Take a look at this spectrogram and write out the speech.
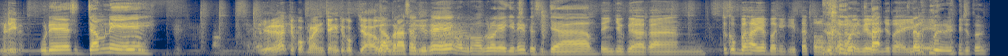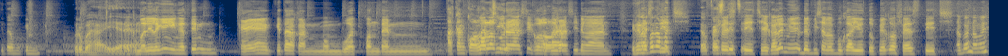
ngeri dah udah sejam nih Ya udah cukup melenceng cukup jauh. Gak berasa juga ya ngobrol-ngobrol kayak gini udah sejam. Dan juga akan cukup bahaya bagi kita kalau misalkan Kita- lebih lanjut lagi. Kita lah ya. lebih lanjut kita mungkin berbahaya. Ya, kembali lagi ingetin kayaknya kita akan membuat konten Akan sih. kolaborasi kolaborasi dengan Dengan apa nama? Vestige. Eh, Vestige. ya? Vestige. Ya, kalian udah bisa buka YouTube ya kok Vestige. Apa namanya?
